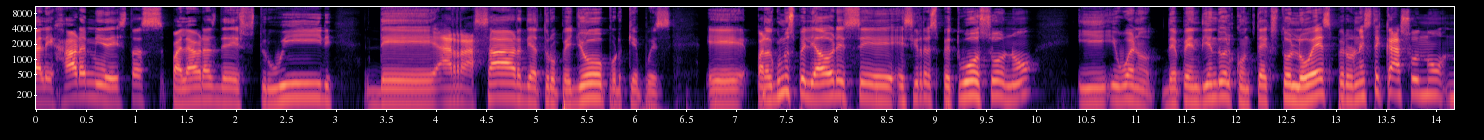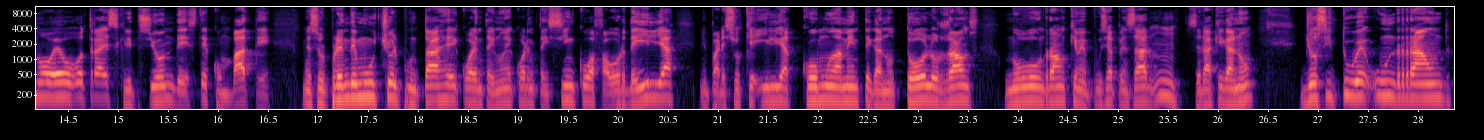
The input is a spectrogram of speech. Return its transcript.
alejarme de estas palabras de destruir, de arrasar, de atropelló, porque pues eh, para algunos peleadores eh, es irrespetuoso, ¿no? Y, bueno, dependiendo del contexto lo es, pero en este caso no, no veo otra descripción de este combate. Me sorprende mucho el puntaje de 49-45 a favor de Ilia. Me pareció que Ilia cómodamente ganó todos los rounds. No hubo un round que me puse a pensar, mm, ¿será que ganó? Yo sí tuve un round,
